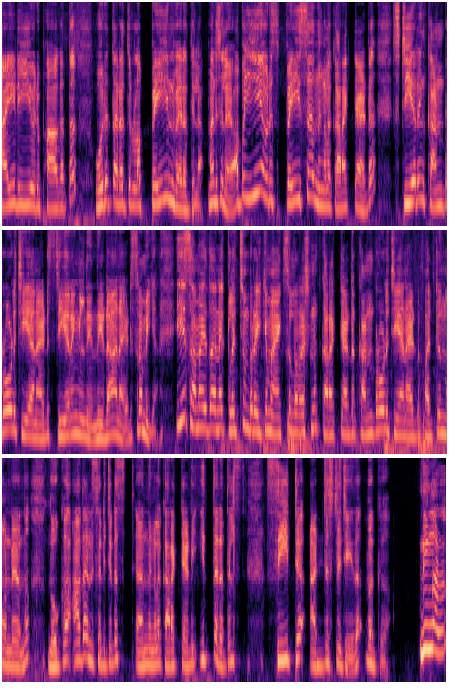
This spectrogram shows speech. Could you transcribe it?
കൈയുടെ ഈ ഒരു ഭാഗത്ത് ഒരു തരത്തിലുള്ള പെയിൻ വരത്തില്ല. മനസ്സിലായോ? അപ്പോൾ ഈ ഒരു സ്പേസ് നിങ്ങൾ കറക്റ്റായിട്ട് സ്റ്റിയറിംഗ് കൺട്രോൾ ചെയ്യാനായിട്ട് സ്റ്റിയറിംഗിൽ നിന്ന് ഇടാനായിട്ട് ശ്രമിക്കുക ഈ സമയത്ത് തന്നെ ക്ലച്ചും ബ്രേക്കും ആക്സിലറേഷനും കറക്റ്റായിട്ട് കൺട്രോൾ ചെയ്യാനായിട്ട് പറ്റുന്നുണ്ടോ എന്ന് നോക്കുക. അതനുസരിച്ചിട്ട് നിങ്ങൾ കറക്റ്റായിട്ട് ഇത്തരത്തിൽ സീറ്റ് അഡ്ജസ്റ്റ് ചെയ്ത് വെക്കുക. നിങ്ങൾ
